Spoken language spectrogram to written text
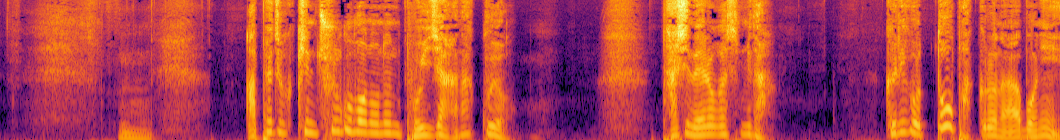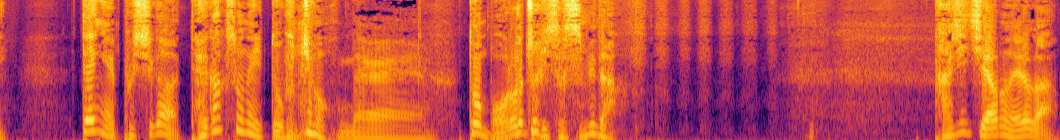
음. 앞에 적힌 출구 번호는 보이지 않았고요. 다시 내려갔습니다. 그리고 또 밖으로 나와보니 땡 FC가 대각선에 있더군요. 네. 더 멀어져 있었습니다. 다시 지하로 내려가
